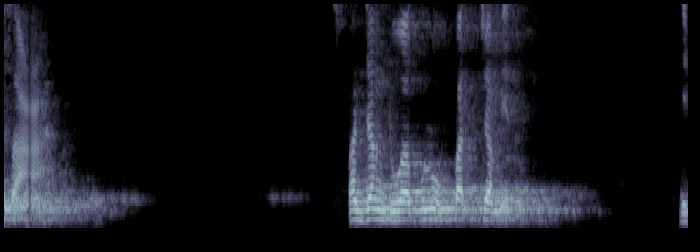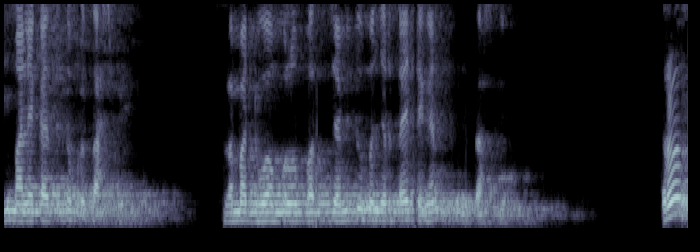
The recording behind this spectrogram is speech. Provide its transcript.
sa'ah panjang 24 jam itu. Jadi malaikat itu bertasbih. Selama 24 jam itu menyertai dengan bertasbih. Terus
